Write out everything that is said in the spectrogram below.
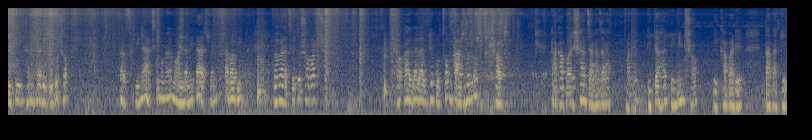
এই যে এখানকার এগুলো সব ডাস্টবিনে আজকে মনে হয় ময়লা নিতে আসবে না, স্বাভাবিক। তবে আজকে তো সবার সকালবেলা উঠে প্রথম কাজ হলো সব টাকা পয়সা যারা যারা মানে দিতে হয় পেমেন্ট সব এই খাবারের দাদাকে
